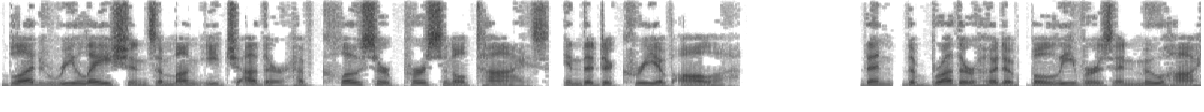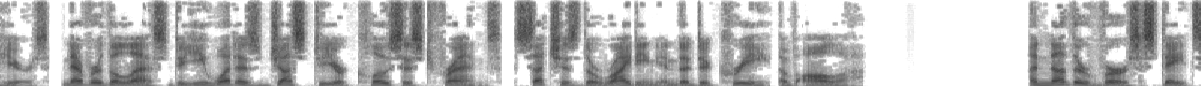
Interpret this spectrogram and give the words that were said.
Blood relations among each other have closer personal ties, in the decree of Allah. Then, the brotherhood of believers and muhajirs, nevertheless do ye what is just to your closest friends, such as the writing in the decree of Allah. Another verse states,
